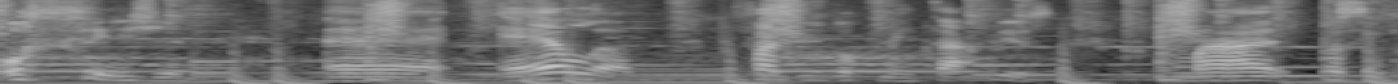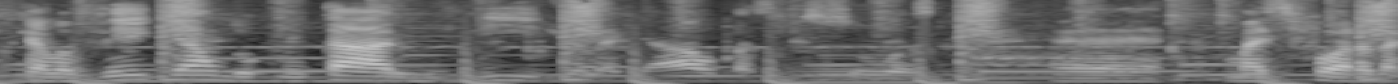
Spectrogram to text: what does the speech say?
Ou seja, é, ela faz os documentários, mas assim, porque ela vê que é um documentário, um vídeo legal para as pessoas é, mais fora da,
